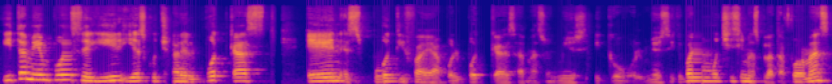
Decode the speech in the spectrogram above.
y también puedes seguir y escuchar el podcast en Spotify, Apple Podcasts, Amazon Music, Google Music, bueno, muchísimas plataformas,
